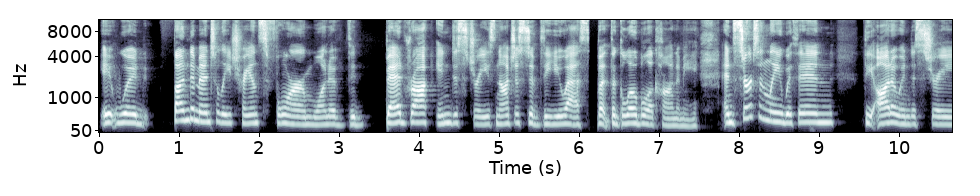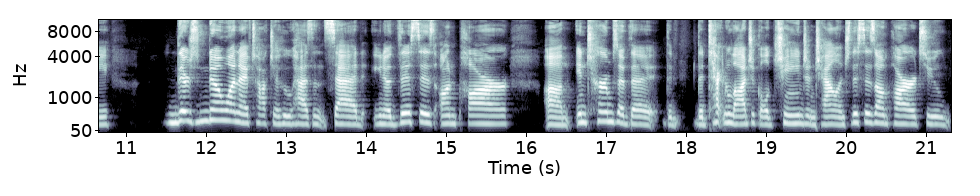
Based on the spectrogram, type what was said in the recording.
it would fundamentally transform one of the bedrock industries, not just of the US, but the global economy. And certainly within the auto industry, there's no one I've talked to who hasn't said, you know, this is on par um, in terms of the, the the technological change and challenge. This is on par to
